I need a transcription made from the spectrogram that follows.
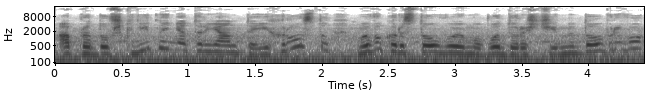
А продовж квітнення троянд та їх росту ми використовуємо водорозчинне добриво.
